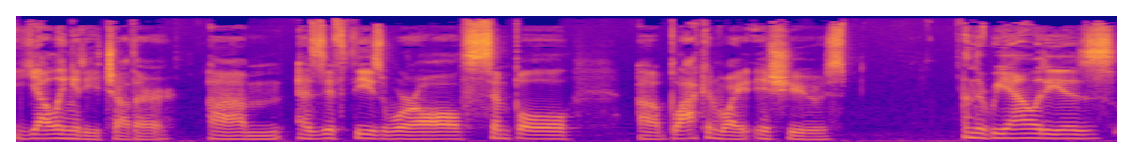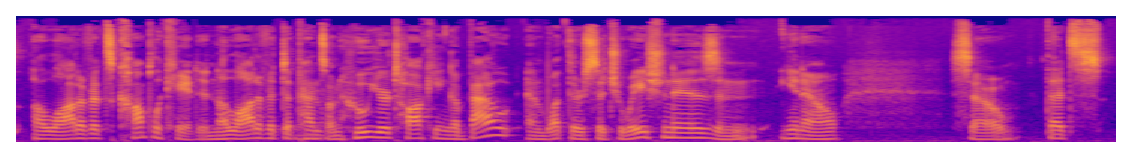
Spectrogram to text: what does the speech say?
yelling at each other um, as if these were all simple uh, black and white issues. And the reality is, a lot of it's complicated, and a lot of it depends on who you're talking about and what their situation is, and you know, so that's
